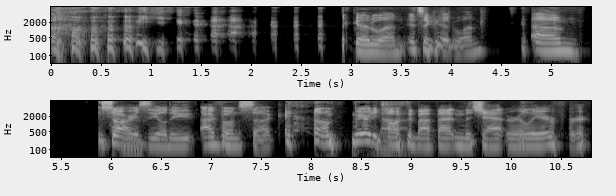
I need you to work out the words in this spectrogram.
Oh, yeah. good one. It's a good one. Um, sorry, CLD. iPhones suck. um, we already Nah. talked about that in the chat earlier for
